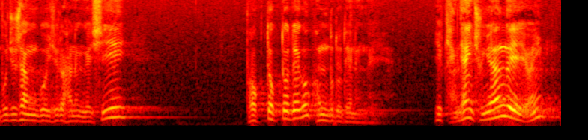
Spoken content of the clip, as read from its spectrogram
무주상 보시로 하는 것이 복덕도 되고 공부도 되는 거예요. 이게 굉장히 중요한 거예요.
